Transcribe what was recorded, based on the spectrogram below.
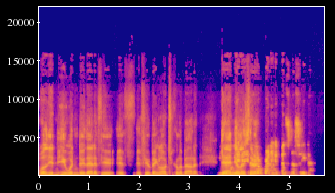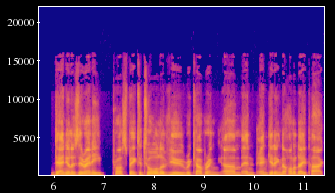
well, you you wouldn't do that if you if if you're being logical about it. You Daniel, is there running a business either? Daniel, is there any prospect at all of you recovering um, and and getting the holiday park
